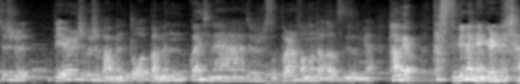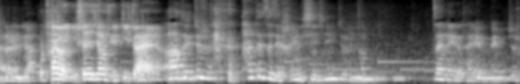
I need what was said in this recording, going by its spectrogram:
就是。别人是不是把门躲把门关起来啊？就是不让房东找到自己怎么样？他没有，他死皮赖脸跟人家缠着人家。不是他要以身相许抵债呀？啊，对，就是他对自己很有信心，就是他在那个他也没就是，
